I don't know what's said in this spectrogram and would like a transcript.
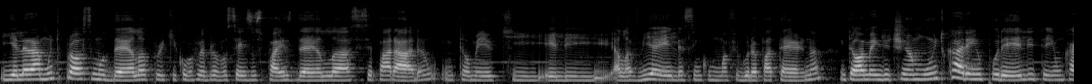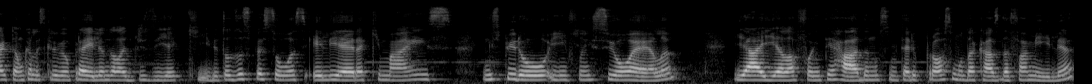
e ele era muito próximo dela, porque como eu falei para vocês, os pais dela se separaram, então meio que ele, ela via ele assim como uma figura paterna. Então a Mandy tinha muito carinho por ele, tem um cartão que ela escreveu para ele onde ela dizia que de todas as pessoas, ele era que mais inspirou e influenciou ela. E aí ela foi enterrada no cemitério próximo da casa da família.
